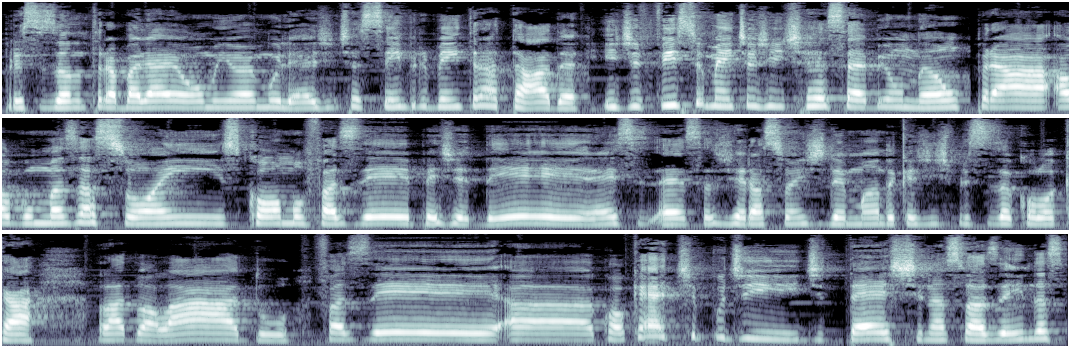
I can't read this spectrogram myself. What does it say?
precisando trabalhar é homem ou é mulher, a gente é sempre bem tratada. E dificilmente a gente recebe um não para algumas ações, como fazer PGD, né, essas gerações de demanda que a gente precisa colocar lado a lado, fazer uh, qualquer tipo de, de teste nas fazendas,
